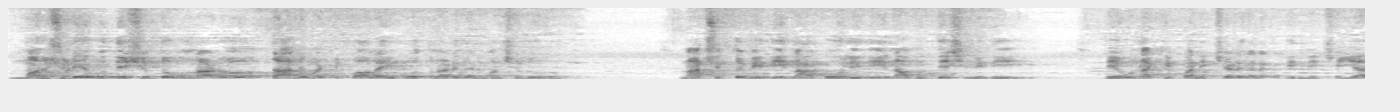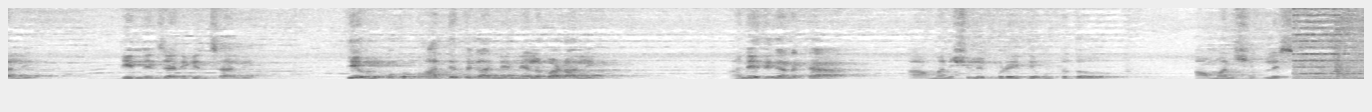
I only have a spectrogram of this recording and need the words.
మనుషుడు ఏ ఉద్దేశంతో ఉన్నాడో దాన్ని బట్టి ఫాలో అయిపోతున్నాడు కానీ మనుషులు నా చిత్తం ఇది నా గోల్ ఇది నా ఉద్దేశం ఇది దేవుడు నాకు ఈ పని ఇచ్చాడు కనుక దీన్ని చెయ్యాలి దీన్ని జరిగించాలి దేవునికి ఒక బాధ్యతగా నేను నిలబడాలి అనేది గనక ఆ మనుషులు ఎప్పుడైతే ఉంటుందో ఆ మనిషి బ్లెస్సింగ్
